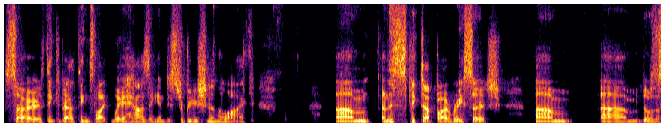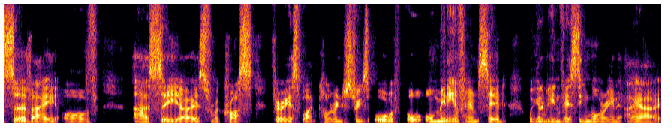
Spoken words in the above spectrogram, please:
So think about things like warehousing and distribution and the like. Um, and this is picked up by research. Um, um, there was a survey of uh, CEOs from across various white collar industries, all of, or, or many of whom said we're going to be investing more in AI,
